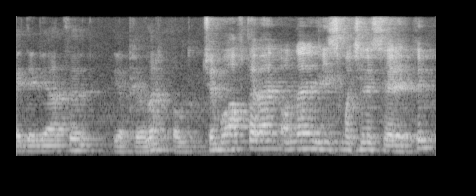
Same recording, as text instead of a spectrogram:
edebiyatı yapıyorlar oldukça. Bu hafta ben onların Leeds maçını seyrettim.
